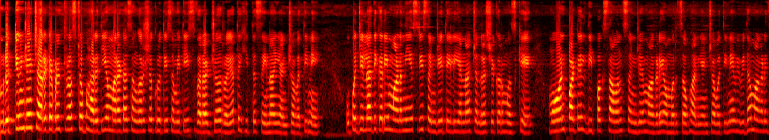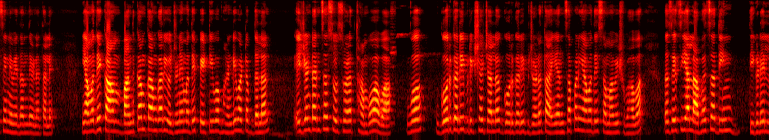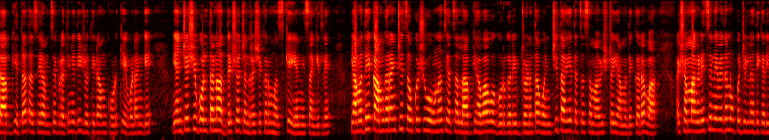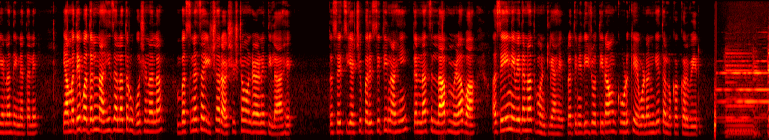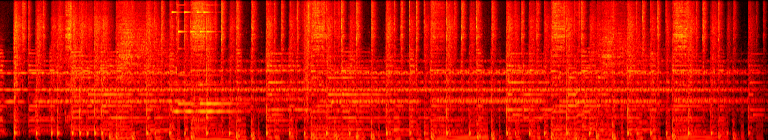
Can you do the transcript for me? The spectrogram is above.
Mrityunjay charitable trust भारतीय मराठा संघर्ष कृती समिती स्वराज्य रयत हित सेना यांच्या वतीने उपजिल्हाधिकारी माननीय श्री संजय तेली यांना चंद्रशेखर म्हस्के मोहन पाटील दीपक सावंत संजय मागडे अमर चव्हाण यांच्या वतीने विविध मागणीचे निवेदन देण्यात आले. यामध्ये काम बांधकाम कामगार योजनेमध्ये पेटी व भांडी वाटप दलाल एजंटांचा सोसळा थांबवावा व गोरगरीब रिक्षाचालक गोरगरीब जनता यांचा पण यामध्ये समावेश व्हावा. तसेच या लाभाचा दिन तिकडे लाभ घेतात असे आमचे प्रतिनिधी ज्योतिराम घोडके वडणगे यांच्याशी बोलताना अध्यक्ष चंद्रशेखर म्हस्के यांनी सांगितले. यामध्ये कामगारांची चौकशी होऊनच याचा लाभ घ्यावा व गोरगरीब जनता वंचित आहे त्याचा समाविष्ट यामध्ये करावा अशा मागणीचे निवेदन उपजिल्हाधिकारी यांना देण्यात आले. यामध्ये बदल नाही झाला तर उपोषणाला बसण्याचा इशारा शिष्टमंडळाने दिला आहे. तसेच याची परिस्थिती नाही त्यांनाच लाभ मिळावा असेही निवेदनात म्हटले आहे. प्रतिनिधी ज्योतिराम घोडके वडणगे तालुका करवीर.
